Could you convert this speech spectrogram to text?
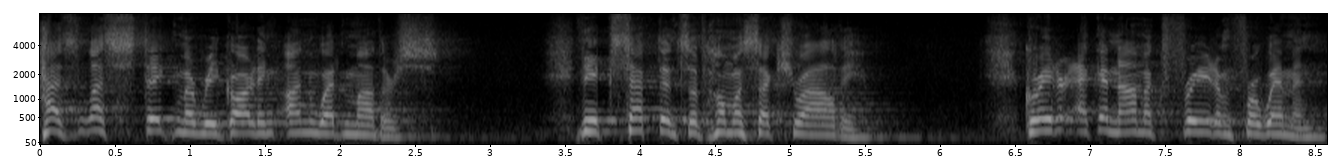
has less stigma regarding unwed mothers, the acceptance of homosexuality, greater economic freedom for women,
